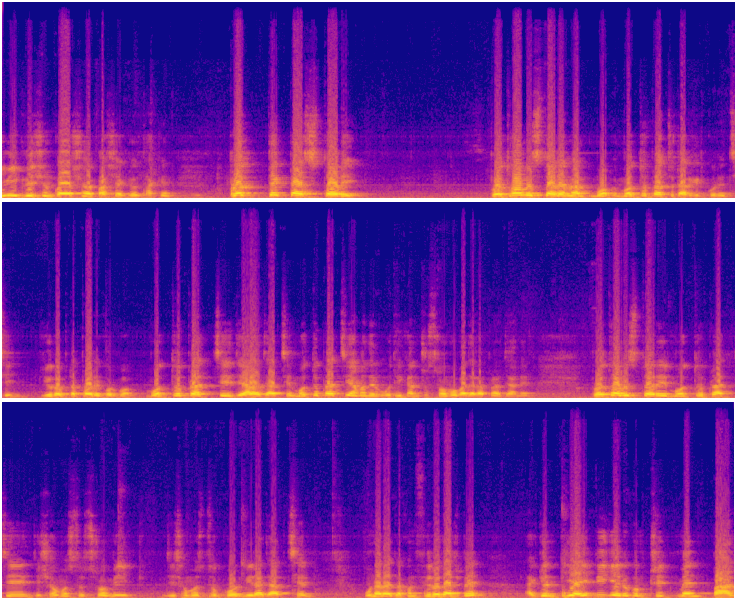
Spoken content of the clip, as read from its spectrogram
ইমিগ্রেশন করার সময় পাশে একজন থাকেন। প্রত্যেকটা স্তরে, প্রথম স্তরে আমরা মধ্যপ্রাচ্য টার্গেট করেছি, ইউরোপটা পরে করব। মধ্যপ্রাচ্যে যারা যাচ্ছেন, মধ্যপ্রাচ্যে আমাদের অধিকাংশ শ্রমবাজার আপনারা জানেন। প্রথম স্তরে মধ্যপ্রাচ্যে যে সমস্ত শ্রমিক, যে সমস্ত কর্মীরা যাচ্ছেন ওনারা যখন ফেরত আসবেন, একজন ভিআইপি যেরকম ট্রিটমেন্ট পান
